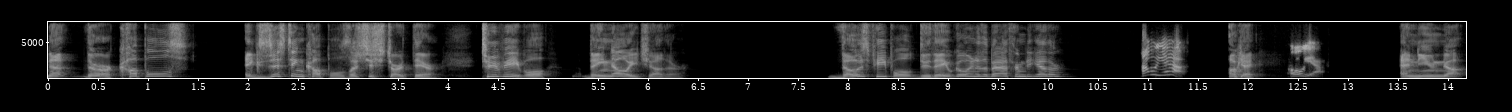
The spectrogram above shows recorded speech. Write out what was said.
Now there are couples, existing couples. Let's just start there. Two people, they know each other. Those people, do they go into the bathroom together? Oh yeah. Okay. Oh yeah. And you know,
